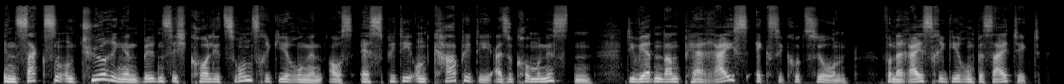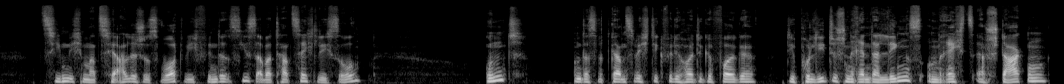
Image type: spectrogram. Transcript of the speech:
In Sachsen und Thüringen bilden sich Koalitionsregierungen aus SPD und KPD, also Kommunisten. Die werden dann per Reichsexekution von der Reichsregierung beseitigt. Ziemlich martialisches Wort, wie ich finde, sie ist aber tatsächlich so. Und, und das wird ganz wichtig für die heutige Folge, die politischen Ränder links und rechts erstarken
